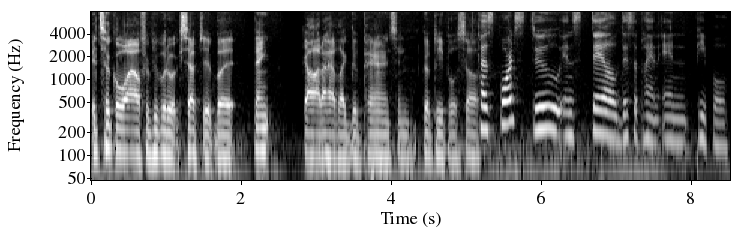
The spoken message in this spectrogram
it took a while for people to accept it. But thank God, I have like good parents and good people. So Because sports do instill discipline in people.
